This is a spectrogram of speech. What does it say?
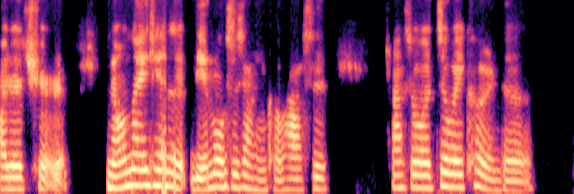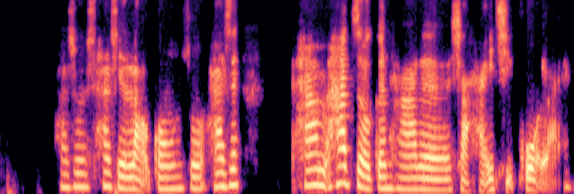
他就会确认。然后那一天的联络事项很可怕，是他说这位客人的，他说他写老公说他是他他只有跟他的小孩一起过来，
